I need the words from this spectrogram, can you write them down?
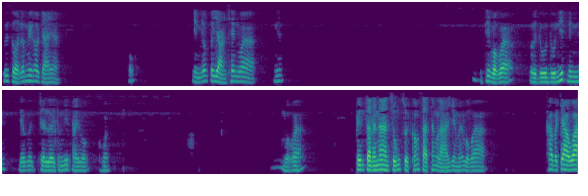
คือสวดแล้วไม่เข้าใจอะอย่างยกตัวอย่างเช่นว่า เนี่ย ที่บอกว่า เออดูดูนิดนึงนะเดี๋ยวก็จะเลยตรงนี้ไปบอกว่าบอกว่า เป็นสารณานสูงสุดของสัตว์ทั้งหลายใช่ไหมบอกว่าข้าพเจ้าไหว้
